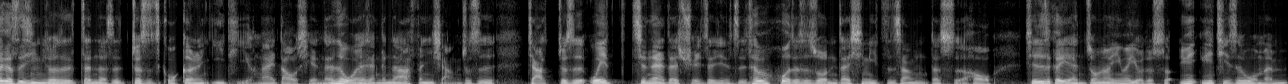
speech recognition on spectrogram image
这个事情就是真的是就是我个人议题很爱道歉，但是我也想跟大家分享，就是假就是我也现在也在学这件事，特别或者是说你在心理咨商的时候，其实这个也很重要，因为有的时候，因为因为其实我们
